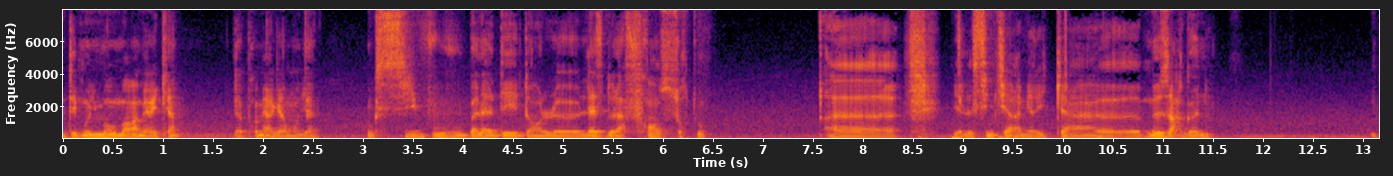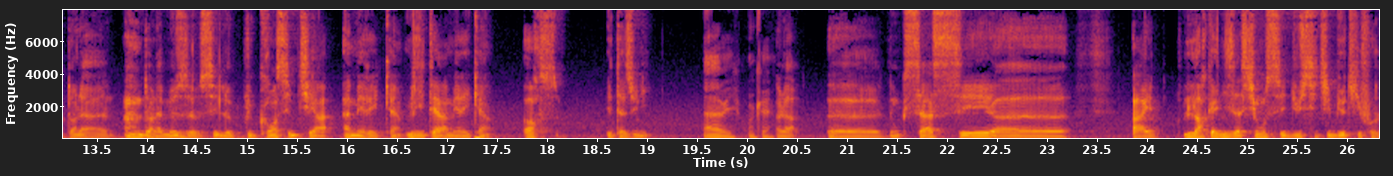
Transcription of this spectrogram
des monuments aux morts américains de la Première Guerre mondiale. Donc si vous vous baladez dans l'est de la France surtout, euh, il y a le cimetière américain euh, Meuse-Argonne. Dans la, dans la Meuse, c'est le plus grand cimetière américain, militaire américain hors États-Unis. Ah oui, ok. Voilà. Euh, donc ça, c'est pareil. L'organisation, c'est du City Beautiful.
